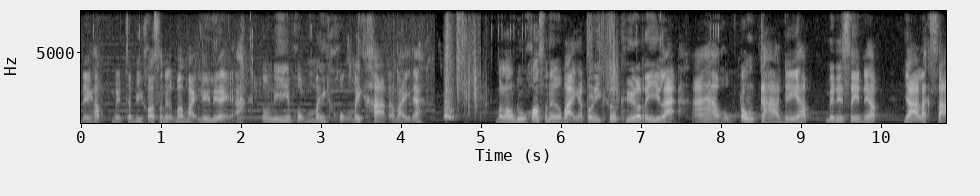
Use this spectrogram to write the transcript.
เลยครับเหมือนจะมีข้อเสนอมาใหม่เรื่อยๆอะตรงนี้ผมไม่คงไม่ขาดอะไรนะมาลองดูข้อเสนอใหม่ครับ ตรงนี้ก็คือรีละ อ่า ผมต้องการนี่ครับ เมดิซินนะครับ ยารักษา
